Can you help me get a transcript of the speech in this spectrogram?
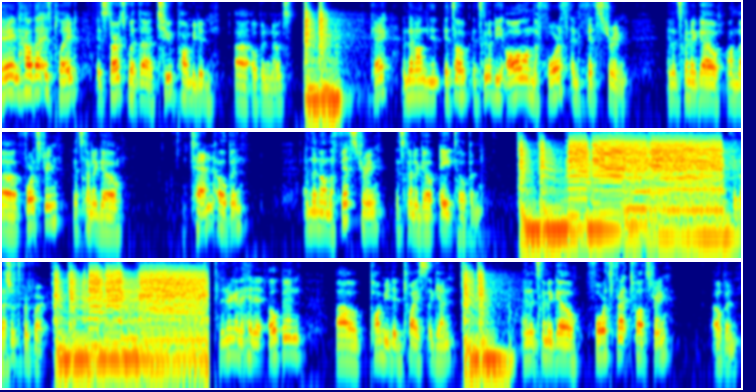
Okay, and how that is played, it starts with uh, two palm muted uh, open notes. Okay, and then on the it's all it's gonna be all on the fourth and fifth string, and it's gonna go on the fourth string. It's gonna go ten open, and then on the fifth string, it's gonna go eight open. Okay, that's just the first part. Then you're gonna hit it open, uh, palm muted twice again, and it's gonna go fourth fret, twelfth string, open.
